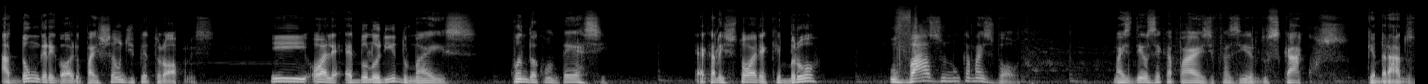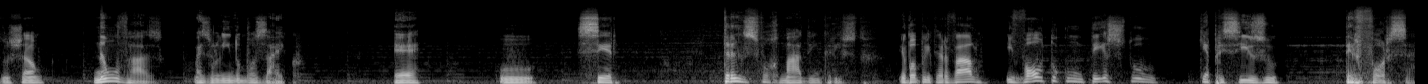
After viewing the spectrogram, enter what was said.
a Dom Gregório Paixão de Petrópolis. E olha, é dolorido, mas quando acontece, é aquela história quebrou, o vaso nunca mais volta. Mas Deus é capaz de fazer dos cacos quebrados no chão não o vaso, mas o lindo mosaico. É o ser transformado em Cristo. Eu vou para o intervalo e volto com um texto que é preciso ter força.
